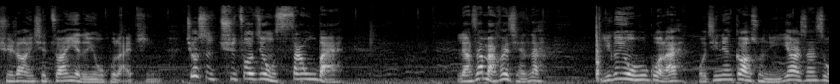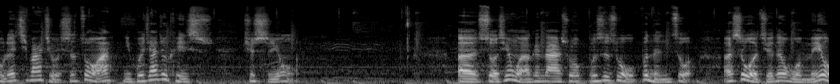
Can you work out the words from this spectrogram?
去让一些专业的用户来听，就是去做这种三五百、两三百块钱的一个用户过来，我今天告诉你一二三四五六七八九十做完，你回家就可以去使用了。呃，首先我要跟大家说，不是说我不能做，而是我觉得我没有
